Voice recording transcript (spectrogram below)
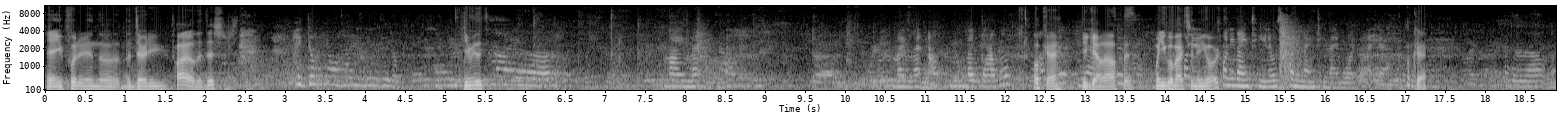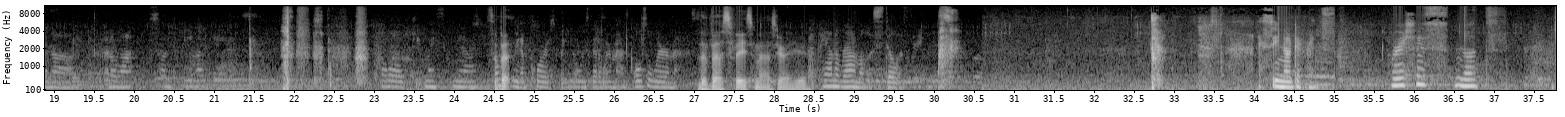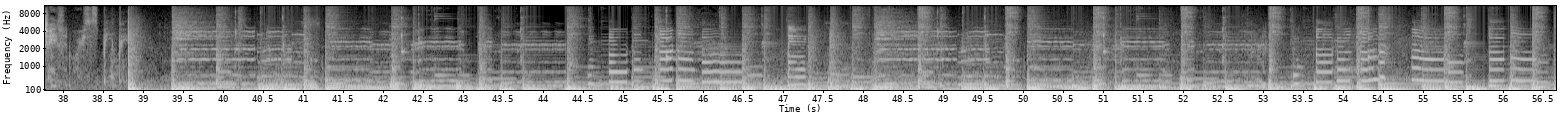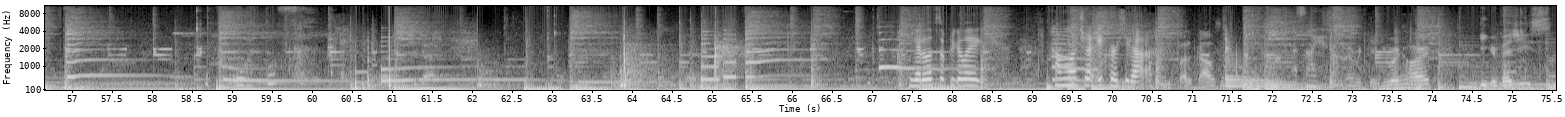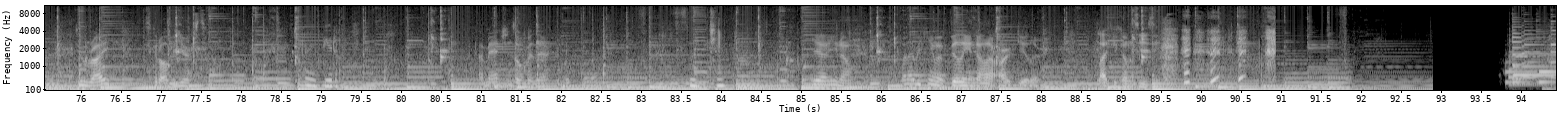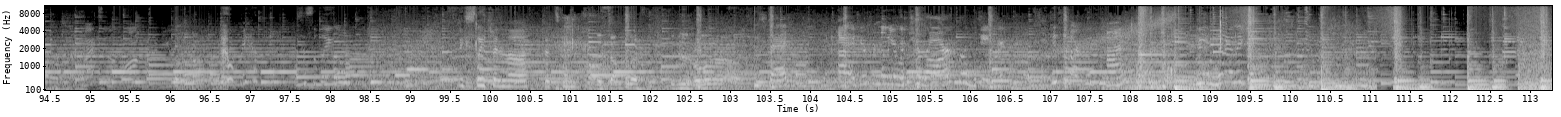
Yeah, you put it in the, the dirty pile, the dishes. I don't know how to use it, okay? Give me the. My, uh, my Met, my Met, my gala. Okay, outfit? your gala it outfit. When you go back to New York. 2019. It was 2019 I wore that, yeah. Okay. I wear out when um, I don't want sun to be in my face. I'll keep my, you know, sunscreen of course, but you always gotta wear a mask. Also wear a mask. The best face mask right here. Panorama is still a thing. I see no difference. Where's his nuts? Lift up your leg. How much uh, acres you got? About a thousand. That's nice. Remember, kid, you work hard, eat your veggies, do right. This could all be yours too. Very beautiful. That mansion's over there. This mansion. Yeah, you know, when I became a billion dollar art dealer, life becomes easy. sleep in the, the tent. The tumbler, they're just rolling around. Instead, uh, if you're familiar with Terrar for favorite, this is our cookie line. Literally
